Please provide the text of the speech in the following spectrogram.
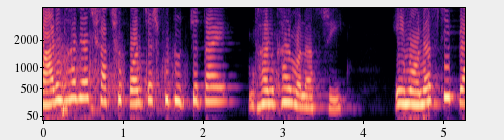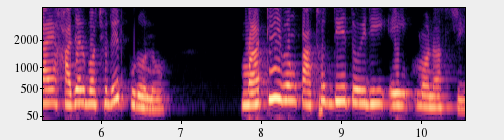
বারো হাজার সাতশো পঞ্চাশ ফুট উচ্চতায় ধনখার মনাস্ট্রি। এই মনাস্ট্রি প্রায় হাজার বছরের পুরনো। মাটি এবং পাথর দিয়ে তৈরি এই মনাস্ট্রি।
